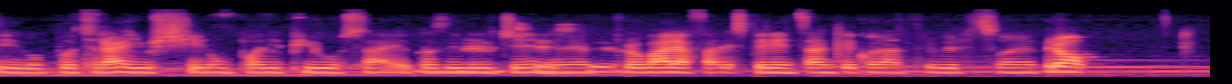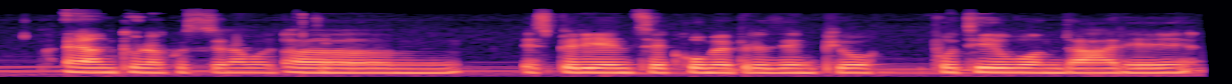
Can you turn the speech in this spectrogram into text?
dico potrei uscire un po' di più, sai, cose del genere, sì, sì. provare a fare esperienza anche con altre persone, però è anche una questione a volte um, esperienze come per esempio potevo andare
